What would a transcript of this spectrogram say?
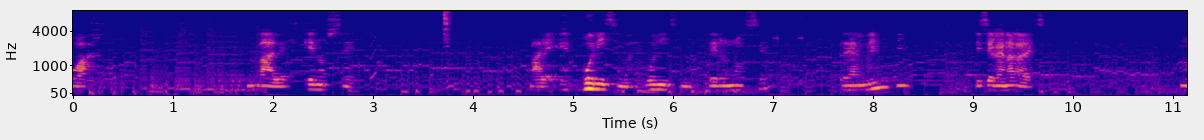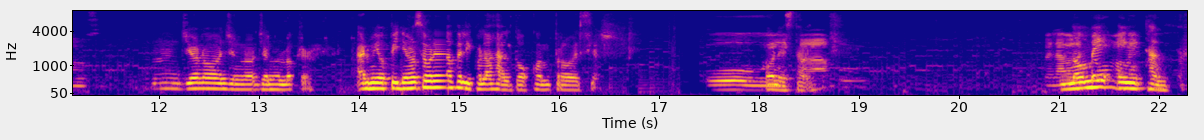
Guau. Vale, es que no sé. Vale, es buenísima, es buenísima, pero no sé realmente si se ganará esa. No lo sé. Mm, Yo no, yo no, yo no lo creo. Ver, mi opinión sobre la película es algo controversial. Uy, Honestamente. Pues la No me momentos- encanta.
